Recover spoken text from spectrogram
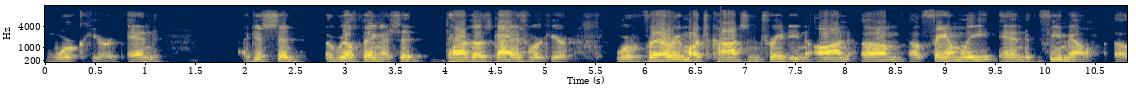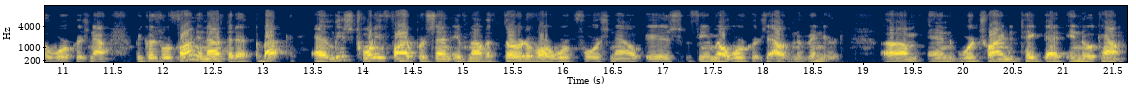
work here. And I just said a real thing. I said to have those guys work here. We're very much concentrating on um, family and female uh, workers now because we're finding out that about at least 25%, if not a third of our workforce now is female workers out in the vineyard. Um, and we're trying to take that into account.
